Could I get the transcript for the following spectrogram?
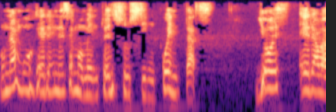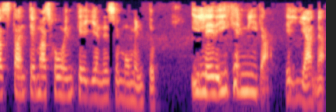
una mujer en ese momento en sus cincuentas, yo era bastante más joven que ella en ese momento, y le dije, mira, Eliana,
